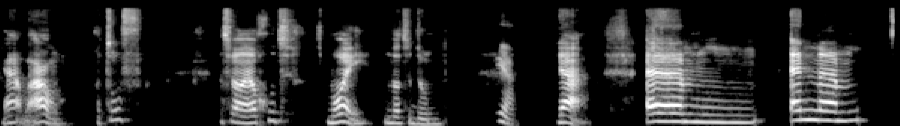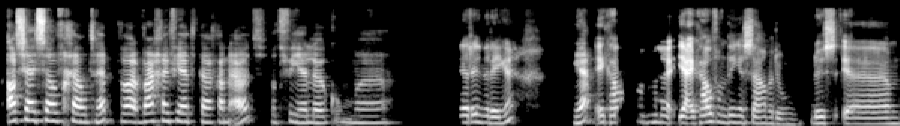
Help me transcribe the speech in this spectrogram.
Ja, wauw. Wat tof. Dat is wel heel goed. Is mooi om dat te doen. Ja. Ja. Ehm, en ehm, als jij zelf geld hebt, waar, waar geef jij het graag aan uit? Wat vind jij leuk om... eh, Herinneringen. Ja? Ik hou van, eh, ja, ik hou van dingen samen doen. Dus ehm,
